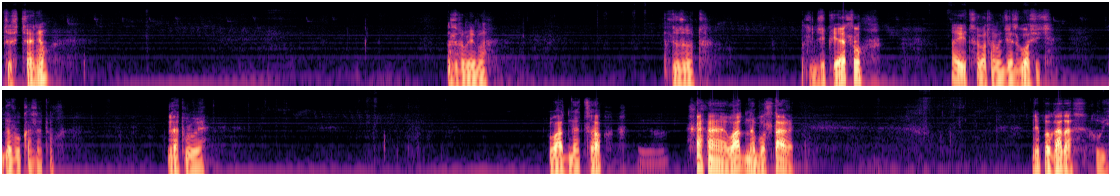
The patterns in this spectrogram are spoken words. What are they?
czyszczeniu. Zrobimy zrzut z GPS-u. No i trzeba to będzie zgłosić do WKZ-u. Gratuluję. Ładne, co? Haha, ładne, bo stare. Nie pogadasz, chuj.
